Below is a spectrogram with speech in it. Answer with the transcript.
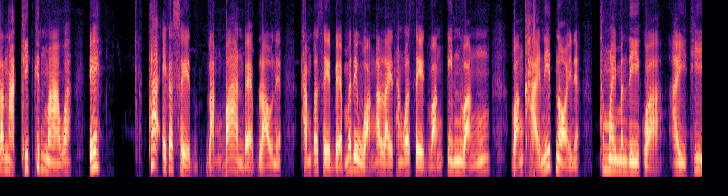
ตระหนักคิดขึ้นมาว่า เอ๊ะ ถ้าไอเกษตรหลังบ้านแบบเราเนี่ยทำเกษตรแบบไม่ได้หวังอะไรทำเกษตรหวังกินหวัง หวังขายนิดหน่อยเนี่ยทำไมมันดีกว่า ไอที่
